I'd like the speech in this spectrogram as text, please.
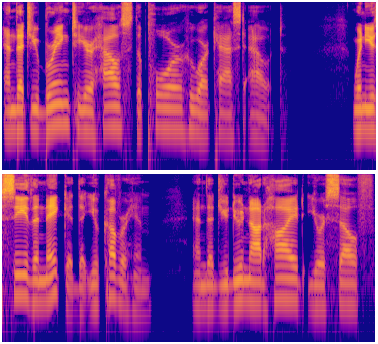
and that you bring to your house the poor who are cast out. When you see the naked, that you cover him, and that you do not hide yourself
